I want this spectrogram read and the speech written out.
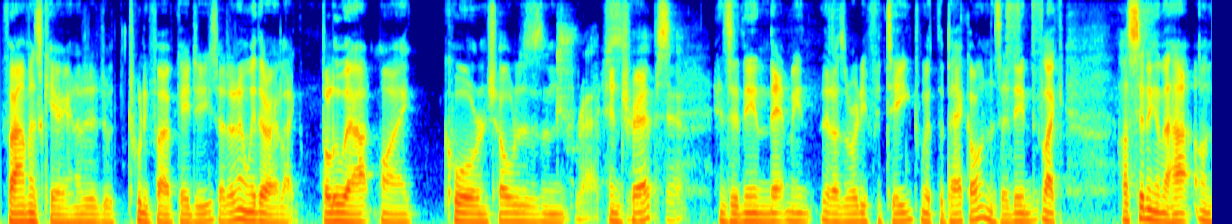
farmer's carry, and I did it with 25 kgs. I don't know whether I like blew out my core and shoulders, and Traps. And traps. Yeah. and so then that meant that I was already fatigued with the pack on. And so then like I was sitting in the hut on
